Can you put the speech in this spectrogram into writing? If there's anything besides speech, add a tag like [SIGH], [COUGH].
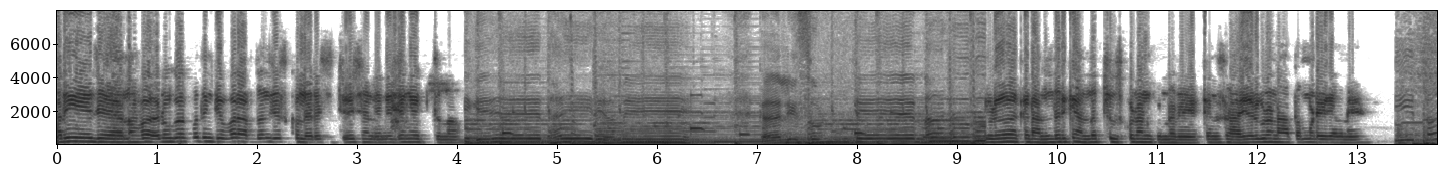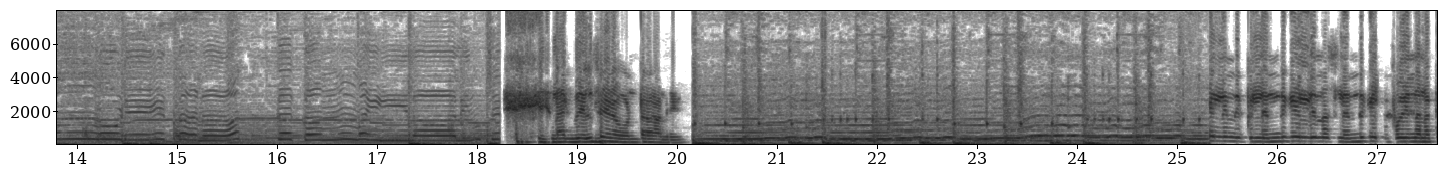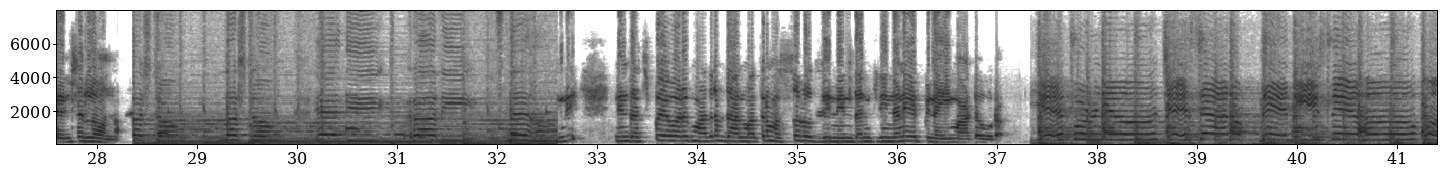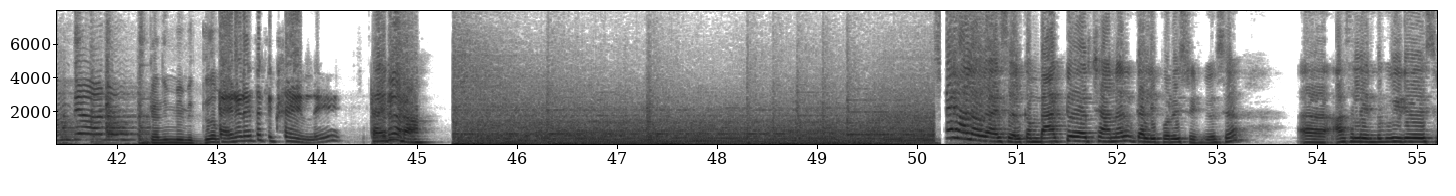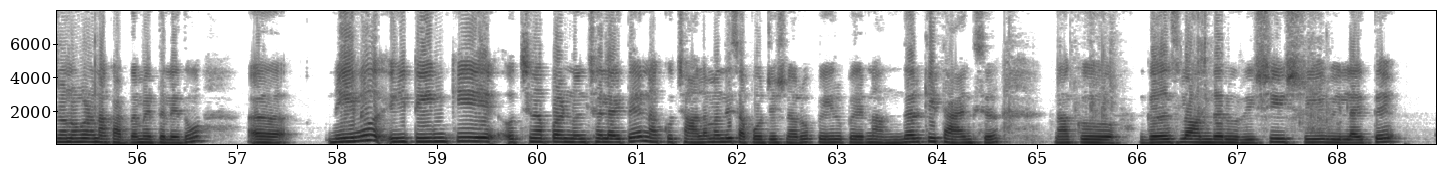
మరి నువ్వు కాకపోతే ఇంకెవరు అర్థం చేసుకోలేరు సిచ్యువేషన్ నిజంగా చెప్తున్నా. ఇప్పుడు అక్కడ అందరికి అందరు చూసుకోవడానికి ఉన్నారు. కానీ సాయి గారు కూడా నా తమ్ముడే కదనే. నాకు తెలిసి ఉంటా అని వెళ్ళింది పిల్ల ఎందుకు వెళ్ళింది అసలు ఎందుకు వెళ్ళిపోయింది అన్న టెన్షన్లో ఉన్నా. నేను చచ్చిపోయే వరకు మాత్రం దాన్ని మాత్రం అస్సలు వదిలి నేను దానికి నిన్ననే చెప్పిన ఈ మాట కూడా. ఏ పుణ్యం చేశాను నేను ఈ స్నేహం పొందాను. కానీ మేమిద్దరం థైరాయిడ్ అయితే ఫిక్స్ అయింది. థైరాయిడా hello guys welcome back to our channel Galliporis reviews అసలు ఎందుకు వీడియో చేస్తున్నానో కూడా నాకు అర్థమైతలేదు. Uh, నేను ఈ టీంకి వచ్చినప్పటి నుంచి అయితే నాకు చాలామంది సపోర్ట్ చేసినారు. పేరు పేరున అందరికీ థ్యాంక్స్ నాకు గర్ల్స్లో అందరూ రిషి శ్రీ వీళ్ళైతే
